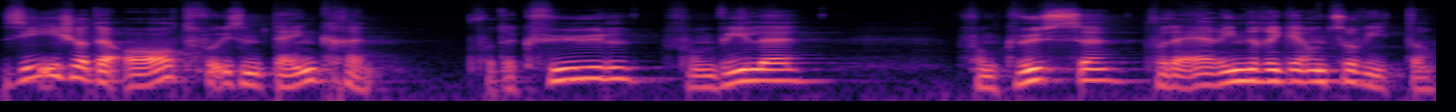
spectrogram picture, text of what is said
Sie ist ja der Ort von unserem Denken, von den Gefühlen, vom Willen, vom Gewissen, von den Erinnerungen und so weiter.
